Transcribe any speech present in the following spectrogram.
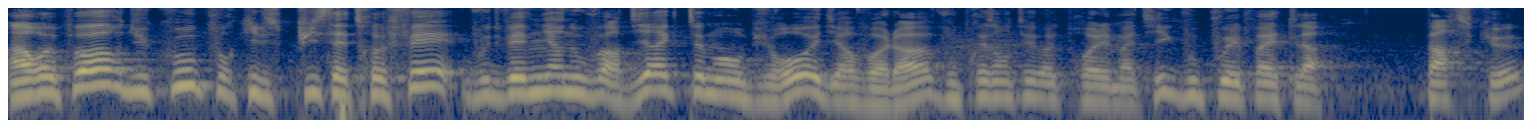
Un report, du coup, pour qu'il puisse être fait, vous devez venir nous voir directement au bureau et dire voilà, vous présentez votre problématique, vous ne pouvez pas être là parce que,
